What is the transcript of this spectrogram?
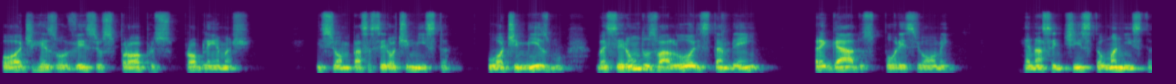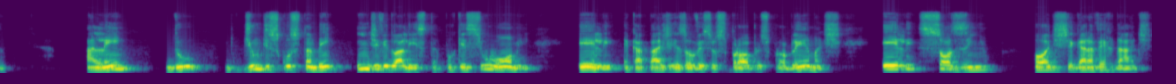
pode resolver seus próprios problemas. Esse homem passa a ser otimista. O otimismo vai ser um dos valores também pregados por esse homem renascentista, humanista. Além do de um discurso também individualista, porque se o homem ele é capaz de resolver seus próprios problemas, ele sozinho pode chegar à verdade.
